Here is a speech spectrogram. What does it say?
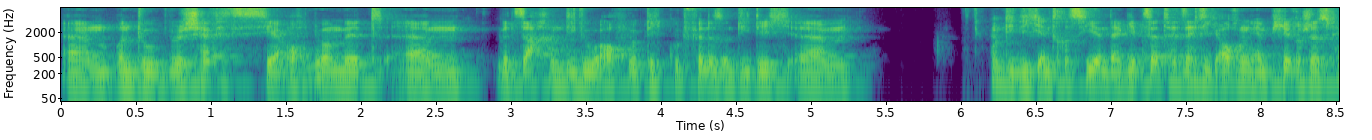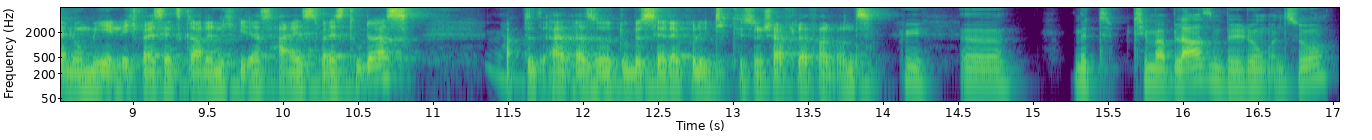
Ähm, und du beschäftigst dich ja auch nur mit, ähm, mit Sachen, die du auch wirklich gut findest und die dich, ähm, und die dich interessieren. Da gibt's ja tatsächlich auch ein empirisches Phänomen. Ich weiß jetzt gerade nicht, wie das heißt. Weißt du das? Also du bist ja der Politikwissenschaftler von uns. Okay. Äh, mit Thema Blasenbildung und so?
